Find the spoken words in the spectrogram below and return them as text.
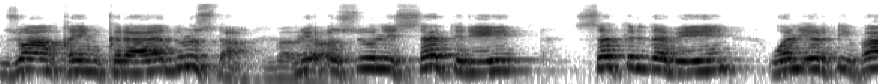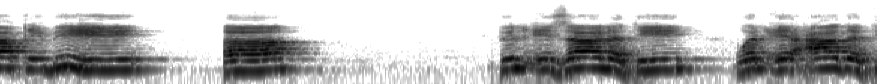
زوان قيم كراية درستا. لحصول الستر ستر دبي والارتفاق به آه في الإزالة والإعادة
